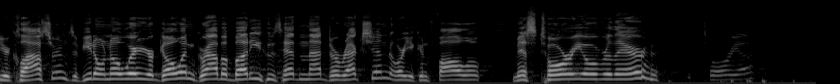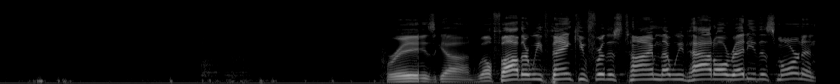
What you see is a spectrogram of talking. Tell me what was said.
to your classrooms. If you don't know where you're going, grab a buddy who's heading that direction, or you can follow Miss Tori over there. Victoria. Praise God. Well, Father, we thank you for this time that we've had already this morning.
